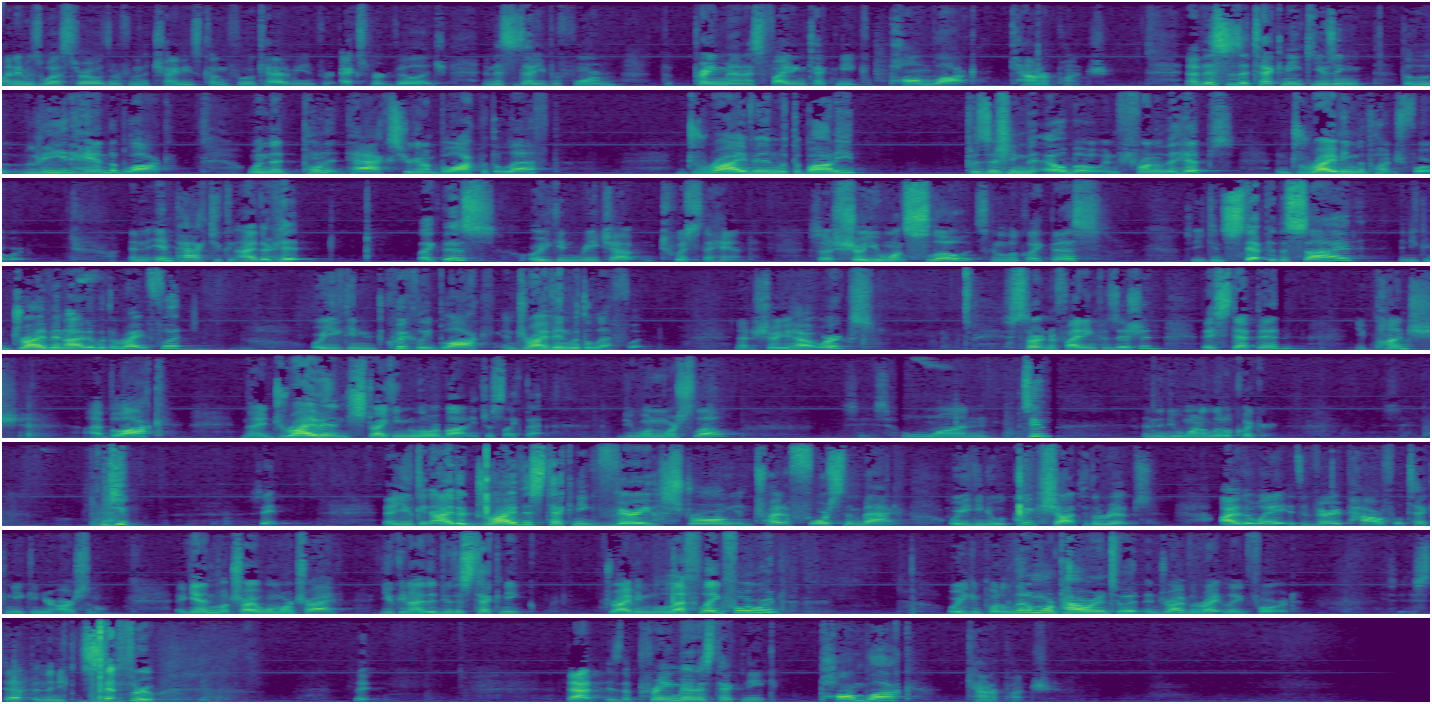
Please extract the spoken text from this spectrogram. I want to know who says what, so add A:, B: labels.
A: My name is Wes Rhodes. I'm from the Chinese Kung Fu Academy and for Expert Village. And this is how you perform the praying mantis fighting technique palm block counterpunch. Now, this is a technique using the lead hand to block. When the opponent attacks, you're going to block with the left, drive in with the body, positioning the elbow in front of the hips, and driving the punch forward. An impact you can either hit like this, or you can reach out and twist the hand. So I'll show you once slow. It's going to look like this. So you can step to the side, and you can drive in either with the right foot, or you can quickly block and drive in with the left foot. Now to show you how it works, start in a fighting position. They step in, you punch, I block, and then I drive in, striking the lower body, just like that. Do one more slow. So one, two, and then do one a little quicker. One, two. Now you can either drive this technique very strong and try to force them back, or you can do a quick shot to the ribs. Either way, it's a very powerful technique in your arsenal. Again, we'll try one more try. You can either do this technique driving the left leg forward, or you can put a little more power into it and drive the right leg forward. So you step, and then you can step through. That is the praying mantis technique, palm block, counterpunch.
